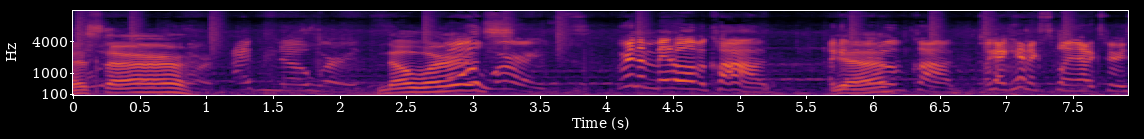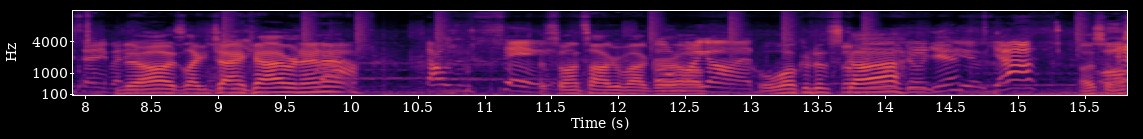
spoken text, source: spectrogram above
Esther. I have no words. No No words? words. We're in the middle of a cloud. Like Yeah? in the middle of a cloud. Like I can't explain that experience to anybody. No, it's like a giant cavern, in Wow. it? That was insane. That's what I'm talking about, oh girl. Oh my God. Well, welcome to the sky. Thank you. Yeah. That's what I'm And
